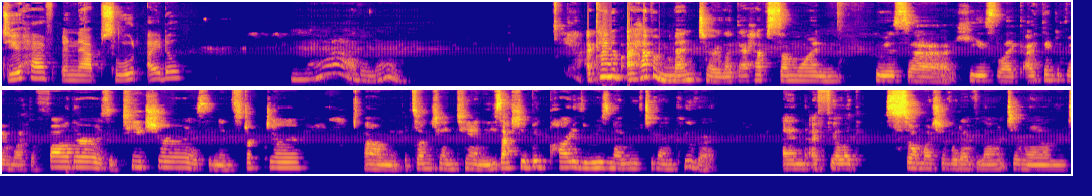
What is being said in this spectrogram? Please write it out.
do you have an absolute idol no i don't know i kind of i have a mentor like i have someone who is uh, he's like I think of him like a father, as a teacher, as an instructor. Um, Zheng Shengtian. He's actually a big part of the reason I moved to Vancouver, and I feel like so much of what I've learned around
